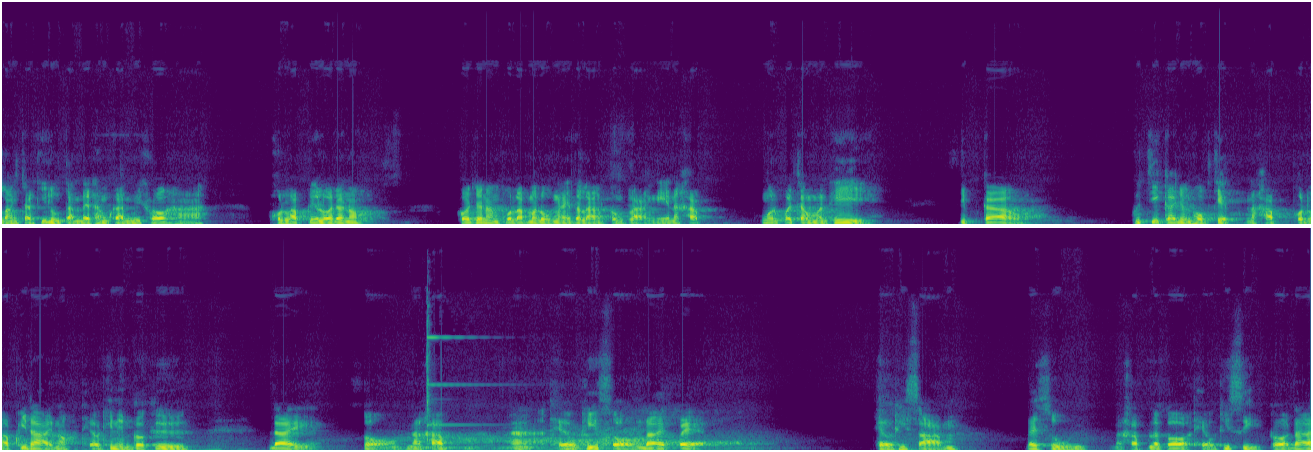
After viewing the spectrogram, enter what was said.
หลังจากที่ลุงตันได้ทำการวิเคราะห์หาผลลัพธ์เรียบร้อยแล้วเนาะ ก็จะนำผลลัพธ์มาลงในตารางตรงกลางนี้นะครับ งวดประจำวันที่ 19 พฤศจิกายน 67 นะครับ ผลลัพธ์ที่ได้เนาะแถวที่หนึ่งก็คือได้สองนะครับอ่าแถวที่สองได้แปดแถวที่สามได้ศูนะครับ แล้วก็แถวที่สี่ก็ได้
